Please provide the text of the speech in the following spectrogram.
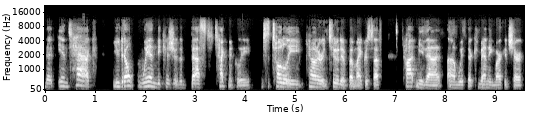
that in tech, you don't win because you're the best technically, which is totally counterintuitive, but Microsoft taught me that um, with their commanding market share,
